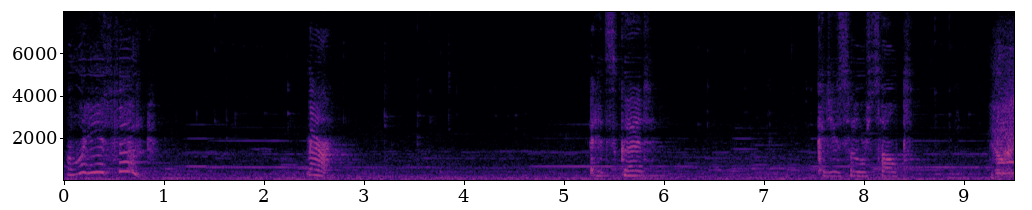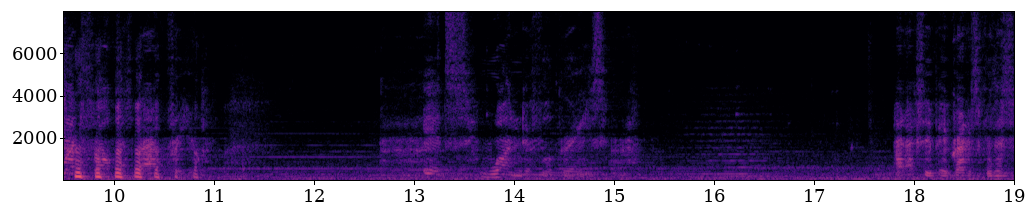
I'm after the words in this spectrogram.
Well, what do you think? Mara, It's good. Could use some more salt. too much salt is bad for you. It's wonderful, Greez. I'd actually pay credits for this.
